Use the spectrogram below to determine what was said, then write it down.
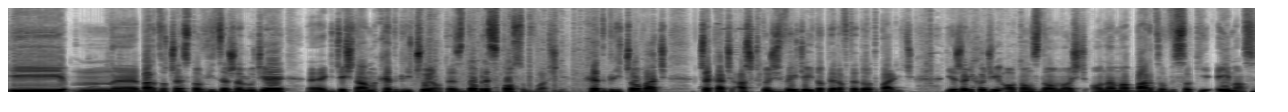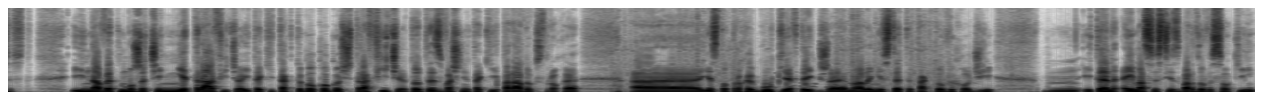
i mm, e, bardzo często widzę, że ludzie e, gdzieś tam headglitchują. To jest dobry sposób właśnie. Headglitchować, czekać aż ktoś wyjdzie i dopiero wtedy odpalić. Jeżeli chodzi o tą zdolność, ona ma bardzo wysoki aim assist i nawet możecie nie trafić, a i tak i tak tego kogoś traficie. To, to jest właśnie taki paradoks trochę. E, jest to trochę głupie w tej grze, no ale niestety tak to wychodzi. Mm, I ten aim assist jest bardzo wysoki.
